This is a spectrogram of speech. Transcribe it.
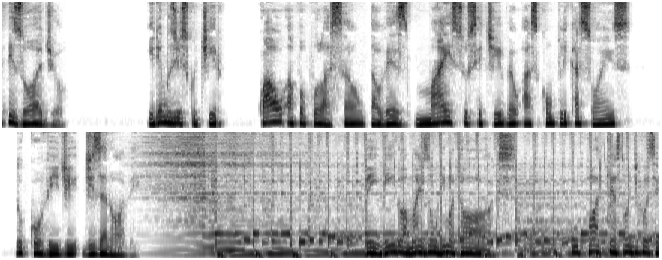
episódio, iremos discutir qual a população talvez mais suscetível às complicações do Covid-19. Bem-vindo a mais um Rima Talks, o podcast onde você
